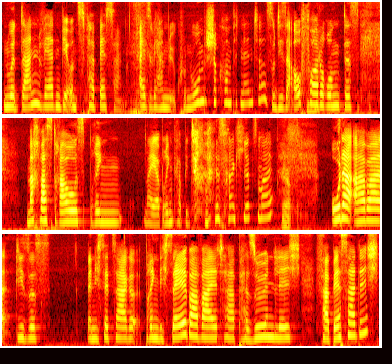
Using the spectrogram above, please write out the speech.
nur dann werden wir uns verbessern. Also wir haben eine ökonomische Komponente, so diese Aufforderung des mach was draus, bring, naja, bring Kapital, sag ich jetzt mal. Ja. Oder aber dieses, wenn ich es jetzt sage, bring dich selber weiter, persönlich, verbesser dich.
